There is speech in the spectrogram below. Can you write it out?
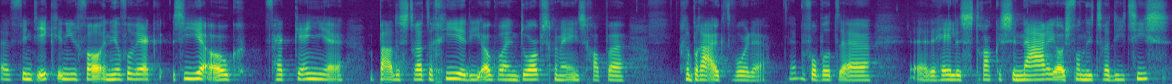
uh, vind ik in ieder geval. En heel veel werk zie je ook, of herken je bepaalde strategieën die ook wel in dorpsgemeenschappen gebruikt worden. Bijvoorbeeld uh, de hele strakke scenario's van die tradities.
